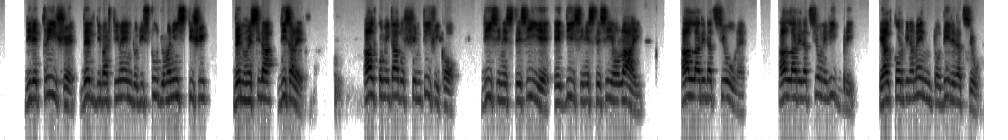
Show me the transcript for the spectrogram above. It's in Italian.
direttrice del Dipartimento di Studi Umanistici dell'Università di Salerno, al Comitato Scientifico di Sinestesie e di Sinestesie Online, alla redazione, alla redazione libri e al coordinamento di redazione,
